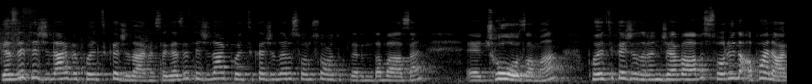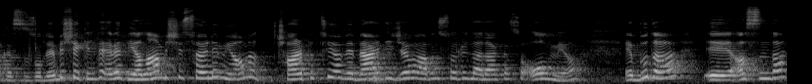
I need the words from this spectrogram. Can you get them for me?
Gazeteciler ve politikacılar mesela gazeteciler politikacılara soru sorduklarında bazen e, çoğu zaman politikacıların cevabı soruyla apalakasız oluyor. Bir şekilde evet yalan bir şey söylemiyor ama çarpıtıyor ve verdiği cevabın soruyla alakası olmuyor. E, bu da e, aslında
